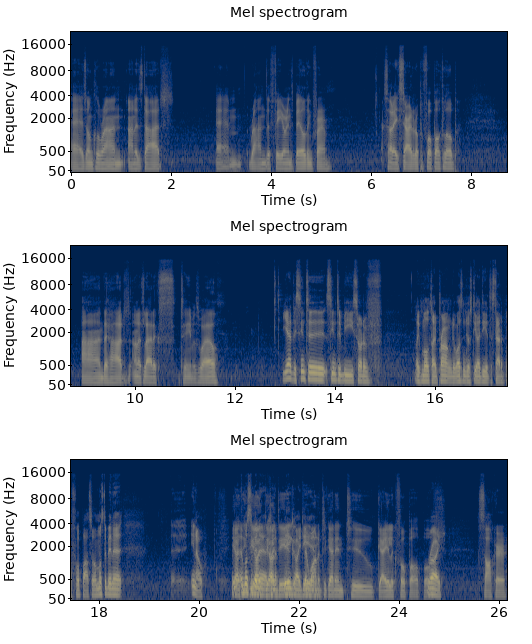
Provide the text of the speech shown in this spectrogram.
Uh, his uncle ran and his dad um ran the Fearon's building firm. So they started up a football club and they had an athletics team as well. yeah, they seem to seem to be sort of like multi pronged. It wasn't just the idea to start up a football, so it must have been a, uh, you know, Yeah, it think must the, have been a kind idea of big idea. They wanted to get into Gaelic football, but Right. soccer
